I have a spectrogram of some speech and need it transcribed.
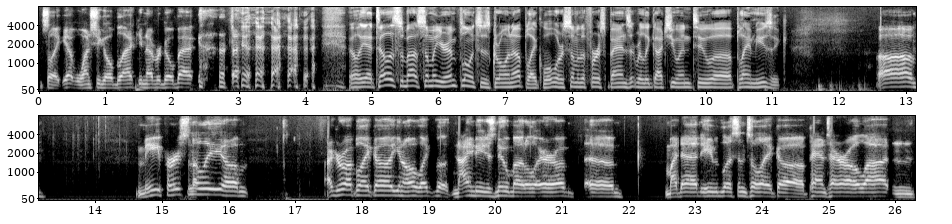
it's like, yep, once you go black, you never go back. Hell yeah! Tell us about some of your influences growing up. Like, what were some of the first bands that really got you into uh, playing music? Um, me personally, um, I grew up like uh, you know, like the '90s nu metal era. Um, my dad, he would listen to like uh, Pantera a lot and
